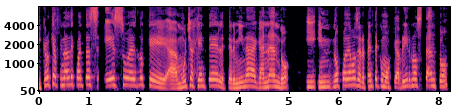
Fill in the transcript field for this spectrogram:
Y creo que a final de cuentas eso es lo que a mucha gente le termina ganando y, no podemos de repente como que abrirnos tanto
